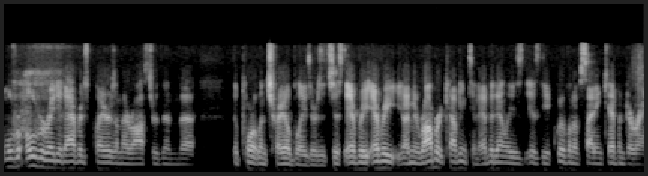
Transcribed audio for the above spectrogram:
over overrated average players on their roster than the the Portland Trail Blazers? It's just every every. I mean, Robert Covington evidently is, is the equivalent of citing Kevin Durant.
